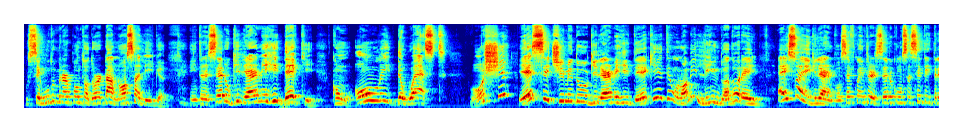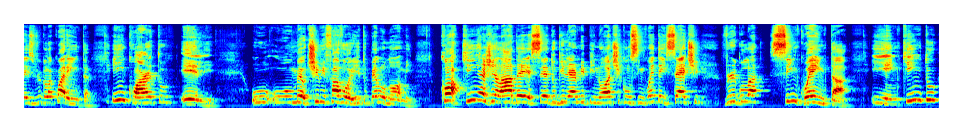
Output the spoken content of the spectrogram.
o segundo melhor pontuador da nossa liga. Em terceiro, Guilherme Hideki com Only the West. Oxe, esse time do Guilherme Hideki tem um nome lindo, adorei. É isso aí, Guilherme, você ficou em terceiro com 63,40. E em quarto, ele, o, o meu time favorito pelo nome, Coquinha Gelada EC do Guilherme Pinotti com 57,50. E em quinto,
